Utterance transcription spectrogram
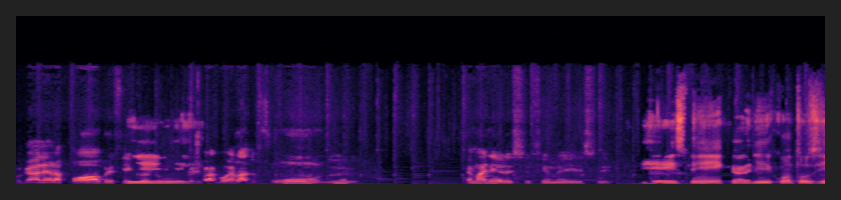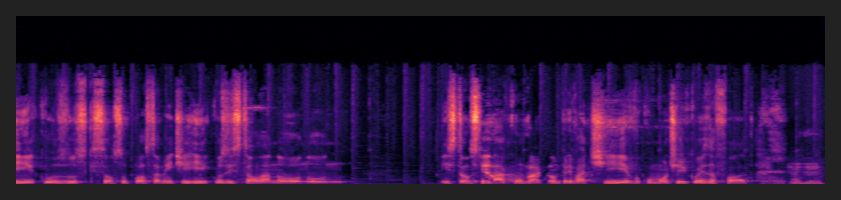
a galera pobre fica Isso. nos vagões lá do fundo. É maneiro esse filme aí. Esse... Sim, sim, cara. E quanto os ricos, os que são supostamente ricos, estão lá no. no- Estão, sei lá, com vagão privativo, com um monte de coisa foda. Uhum.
